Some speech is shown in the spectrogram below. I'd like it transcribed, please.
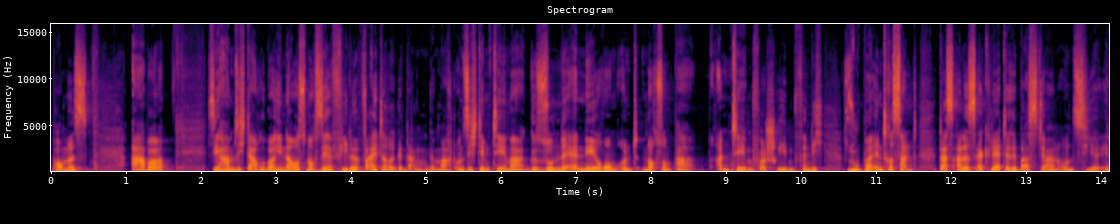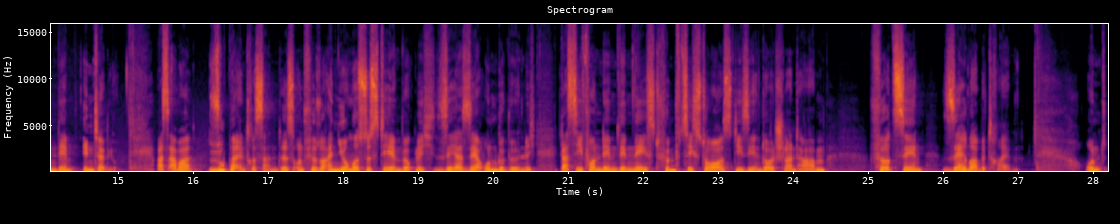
Pommes, aber Sie haben sich darüber hinaus noch sehr viele weitere Gedanken gemacht und sich dem Thema gesunde Ernährung und noch so ein paar Randthemen verschrieben, finde ich super interessant. Das alles erklärt der Sebastian uns hier in dem Interview. Was aber super interessant ist und für so ein junges System wirklich sehr, sehr ungewöhnlich, dass sie von dem demnächst 50 Stores, die sie in Deutschland haben, 14 selber betreiben. Und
